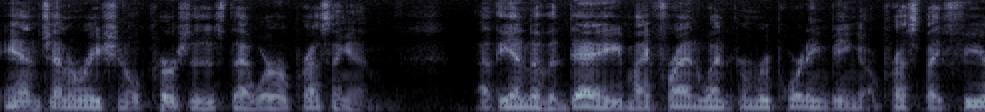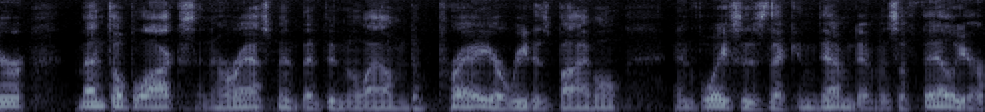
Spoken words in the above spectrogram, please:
and generational curses that were oppressing him. At the end of the day, my friend went from reporting being oppressed by fear, mental blocks, and harassment that didn't allow him to pray or read his Bible, and voices that condemned him as a failure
